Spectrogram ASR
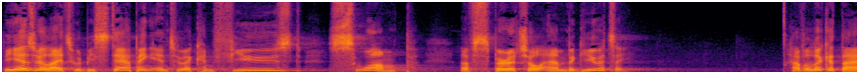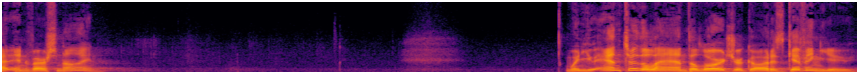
the Israelites would be stepping into a confused swamp of spiritual ambiguity. Have a look at that in verse 9. When you enter the land the Lord your God is giving you,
